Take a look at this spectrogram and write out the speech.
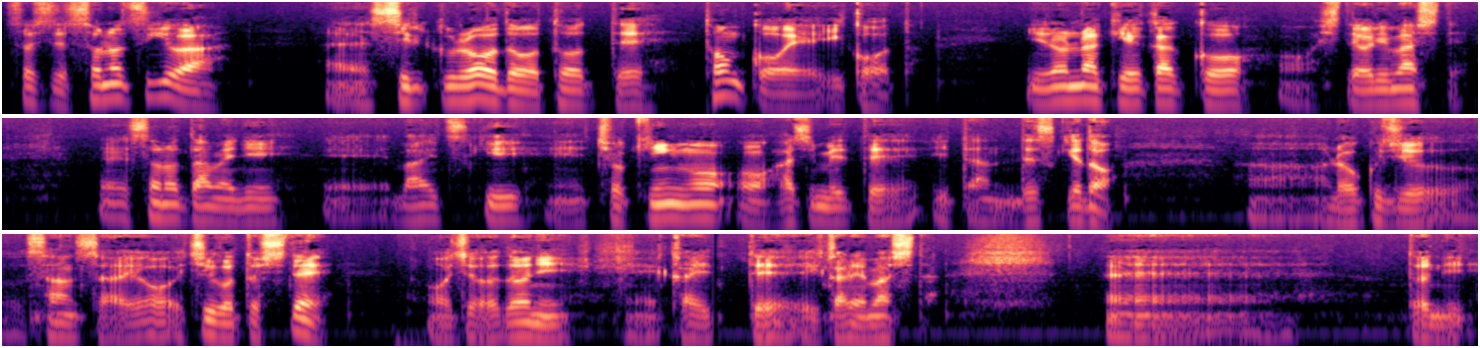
そしてその次はシルクロードを通って敦煌へ行こうと。いろんな計画をしておりましてそのために毎月貯金を始めていたんですけど63歳を一語としてお浄土に帰って行かれました、えー、本当に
